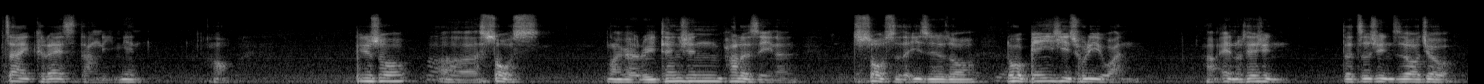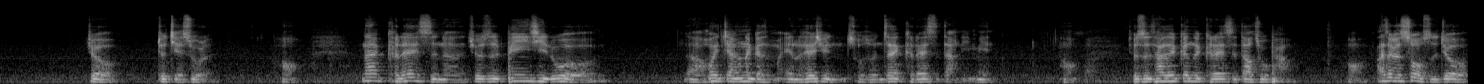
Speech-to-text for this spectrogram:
在 class 档里面，好，比如说呃 source 那个 retention policy 呢，source 的意思就是说，如果编译器处理完啊 annotation 的资讯之后就就就结束了。那 class 呢，就是编译器如果啊会将那个什么 annotation 储存在 class 档里面，好，就是它就跟着 class 到处跑，哦，啊这个 source 就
